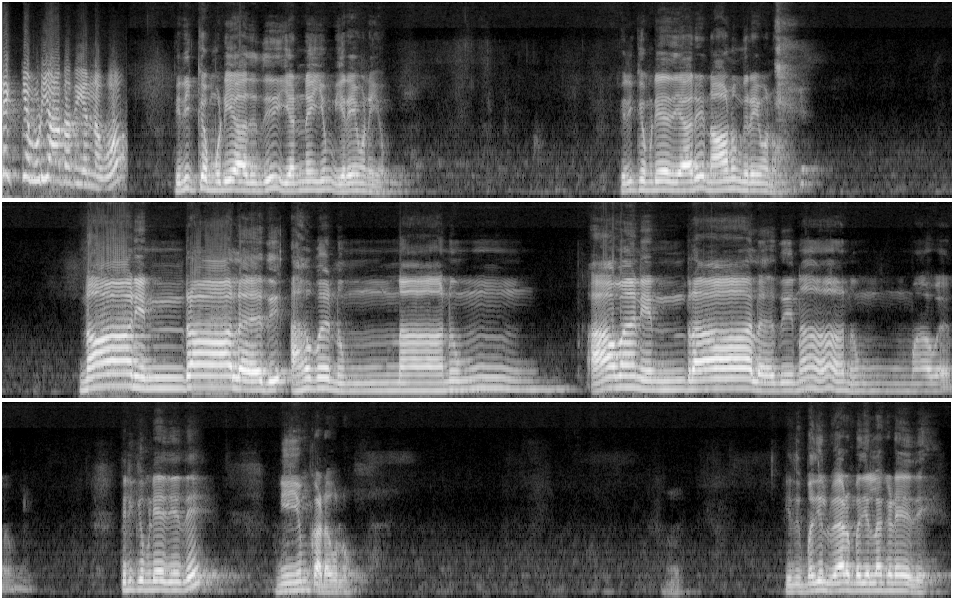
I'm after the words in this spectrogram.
பிரிக்க முடியாதது என்னவோ? பிரிக்க முடியாதது என்னையும் இறைவனையும். பிரிக்க முடியாது யாரு? நானும் இறைவனும். நான் என்றால் அது அவனும் நானும். அவன் என்றால் அது நானும் அவனும். பிரிக்க முடியாது எது? நீயும் கடவுளும். இது பதில் வேற பதிலெல்லாம் கிடையாது.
